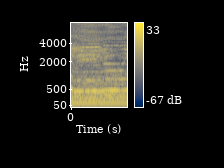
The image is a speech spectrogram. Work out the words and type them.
ఇది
